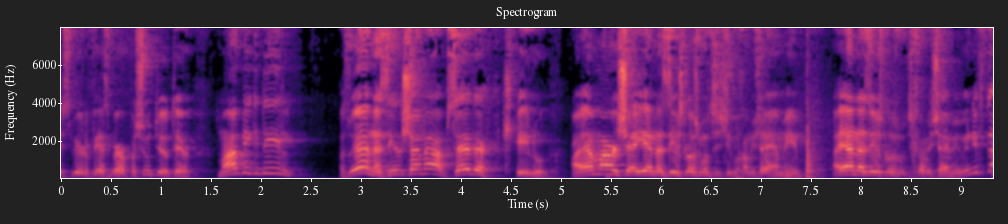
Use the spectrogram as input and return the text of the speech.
אסביר לפי הסבר הפשוט יותר, מה ה big deal? אז הוא היה נזיר שנה, בסדר, כאילו. היה אמר שהיה נזיר 365 ימים, היה נזיר 365 ימים ונפטר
